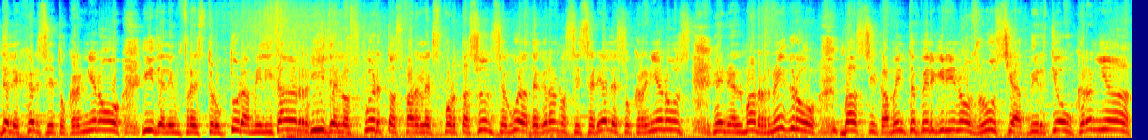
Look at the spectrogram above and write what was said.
del ejército ucraniano y de la infraestructura militar y de los puertos para la exportación segura de granos y cereales ucranianos en el Mar Negro. Básicamente, peregrinos, Rusia advirtió a Ucrania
